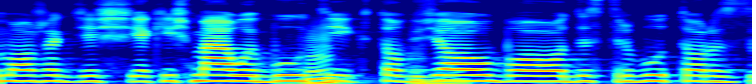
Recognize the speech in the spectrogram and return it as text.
może gdzieś jakiś mały butik to wziął, bo dystrybutor z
